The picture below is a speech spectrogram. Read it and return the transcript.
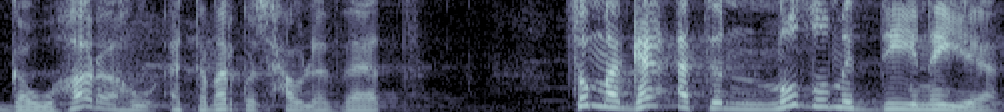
جوهره التمركز حول الذات. ثم جاءت النظم الدينية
